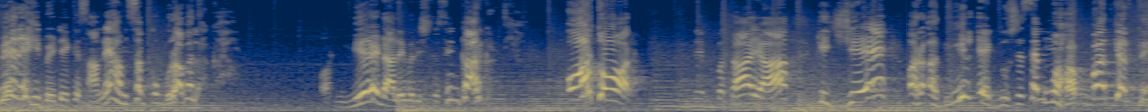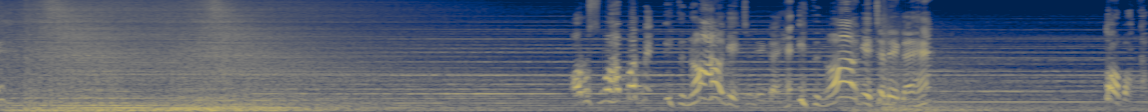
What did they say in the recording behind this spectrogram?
मेरे ही बेटे के सामने हम सबको बुरा भला कहा और मेरे डाले हुए रिश्ते से इनकार कर दिया। और तो और ने बताया कि ये और अदील एक दूसरे से मोहब्बत करते हैं। और उस मोहब्बत में इतना आगे चले गए हैं, इतना आगे चले गए हैं। तो बहुत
